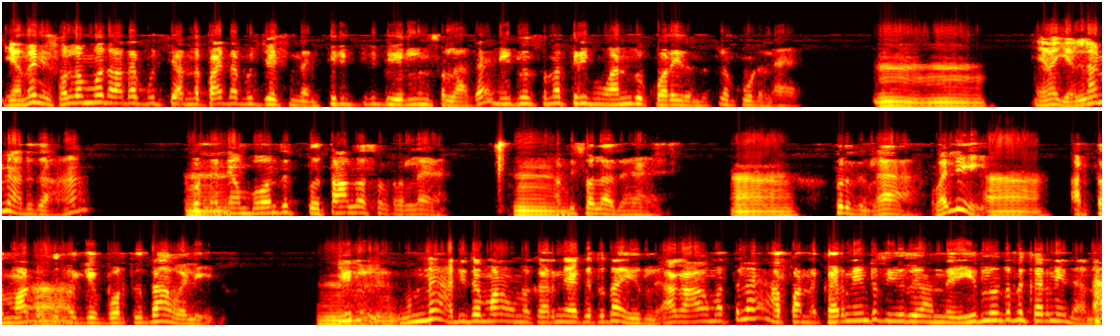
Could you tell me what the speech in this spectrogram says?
ஏன்னா நீ சொல்லும் போது அதை பிடிச்சி அந்த பாயத்தை பிடிச்சி வச்சிருந்தாங்க திருப்பி திருப்பி இருளுன்னு சொல்லாத. நீ இருளுன்னு சொன்னா திருப்பி அன்பு குறையுது அந்த இடத்துல கூடல. ஏன்னா எல்லாமே அதுதான். நம்ம வந்து தாழ்வா சொல்றோம்ல அப்படி சொல்லாத. புரியுதுங்களா? வலி. அடுத்த மாற்றத்தை நோக்கி போறதுக்கு தான் வலி. இருள். உன்ன அதீதமான உன்னை கருணையாக்கிறது தான் இருள். ஆக ஆகமத்துல அப்ப அந்த கருணைன்றது இரு அந்த இருள்ன்றது கருணை தானே?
